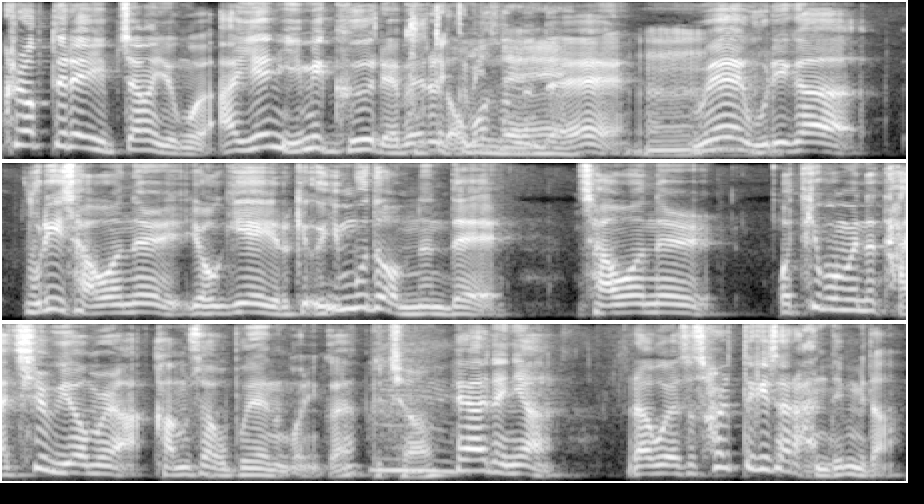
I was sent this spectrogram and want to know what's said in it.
클럽들의 입장은 이런 거예요. 아, 얘는 이미 그 레벨을 넘어섰는데. 음. 왜 우리가 우리 자원을 여기에 이렇게 의무도 없는데 자원을 어떻게 보면은 다칠 위험을 감수하고 보내는 거니까요. 그쵸. 해야 되냐라고 해서 설득이 잘 안 됩니다.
